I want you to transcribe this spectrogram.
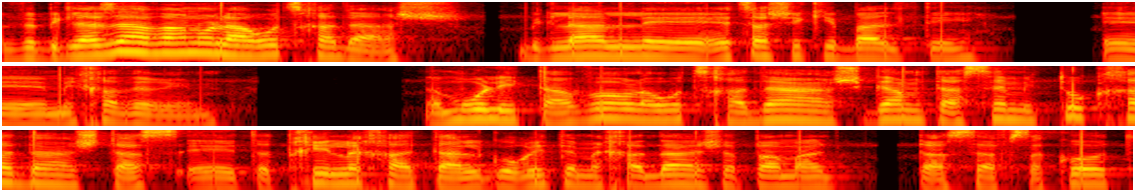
ובגלל זה עברנו לערוץ חדש, בגלל אה, עצה שקיבלתי אה, מחברים. אמרו לי, תעבור לערוץ חדש, גם תעשה מיתוג חדש, תעש, אה, תתחיל לך את האלגוריתם מחדש, הפעם אל תעשה הפסקות,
